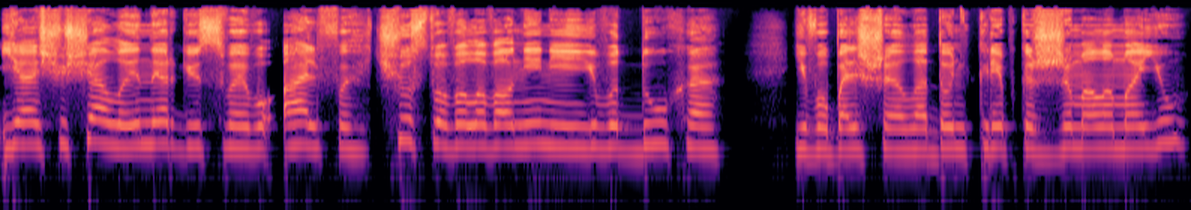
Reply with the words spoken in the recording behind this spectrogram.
Я ощущала энергию своего Альфы, чувствовала волнение его духа. Его большая ладонь крепко сжимала мою,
